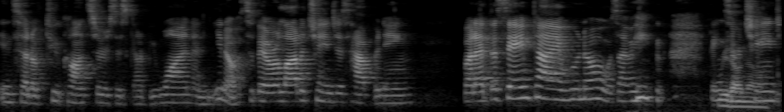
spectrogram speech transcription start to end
instead of two concerts, it's gonna be one, and you know so there are a lot of changes happening. But at the same time, who knows? I mean, things are know. changing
